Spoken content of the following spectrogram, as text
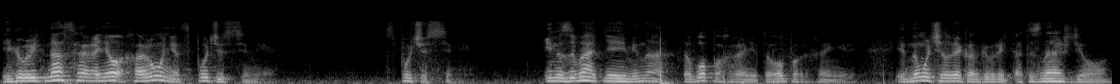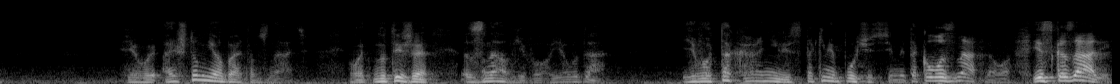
И говорит, нас хоронят с почестями с почестями. И называют мне имена. Того похоронили, того похоронили. И одному человеку он говорит, а ты знаешь, где он? Я говорю, а что мне об этом знать? Вот, ну ты же знал его. Я говорю, да. Его так хоронили с такими почестями, такого знатного. И сказали,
